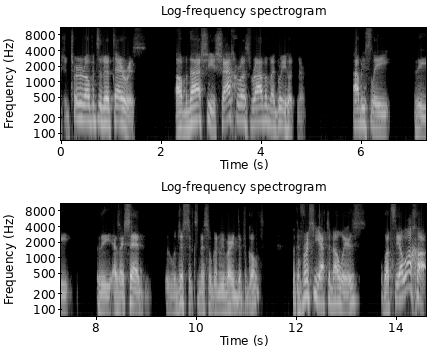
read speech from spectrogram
should turn it over to the terrorists. Obviously, the the as I said, the logistics in this are going to be very difficult. But the first thing you have to know is what's the halacha?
